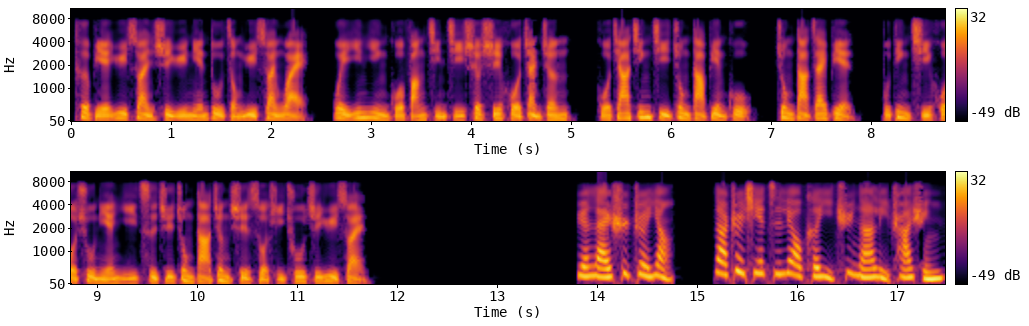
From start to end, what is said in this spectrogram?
特别预算是于年度总预算外，为因应国防紧急设施或战争、国家经济重大变故、重大灾变、不定期或数年一次之重大政事所提出之预算。原来是这样，那这些资料可以去哪里查询？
